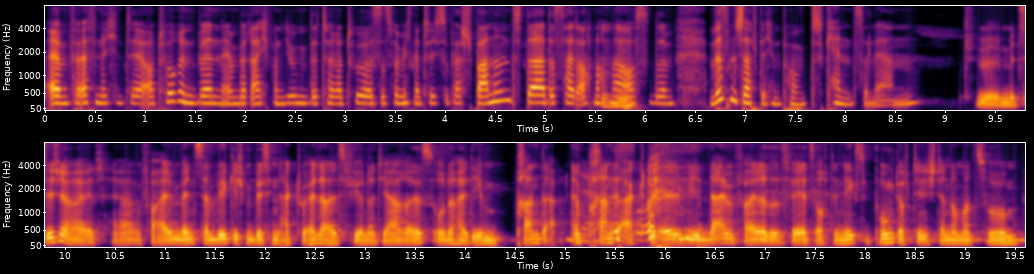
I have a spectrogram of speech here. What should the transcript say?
ähm, veröffentlichte Autorin bin im Bereich von Jugendliteratur, ist es für mich natürlich super spannend, da das halt auch nochmal mhm. aus dem wissenschaftlichen Punkt kennenzulernen. Mit Sicherheit, ja. Vor allem, wenn es dann wirklich ein bisschen aktueller als 400 Jahre ist oder halt eben brand, äh, ja, brandaktuell so. wie in deinem Fall. Also das wäre jetzt auch der nächste Punkt, auf den ich dann nochmal zum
